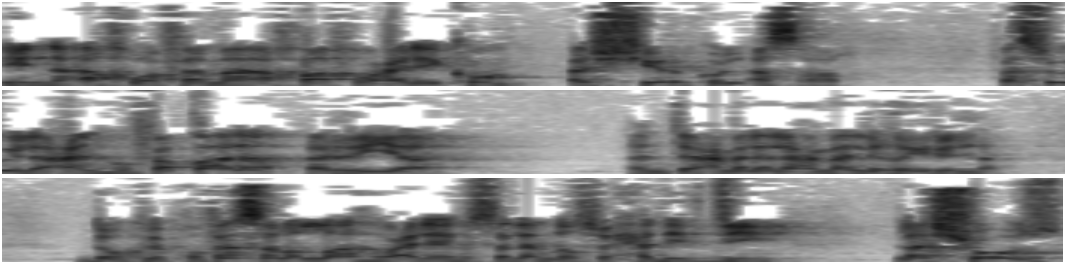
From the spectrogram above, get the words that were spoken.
Inna akhwafa ma akhafu alaykum ash-shirk al-asghar. فسئل عنه فقال الرياء أن تعمل الأعمال لغير الله donc le prophète sallallahu alayhi wa sallam dans ce hadith dit la chose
